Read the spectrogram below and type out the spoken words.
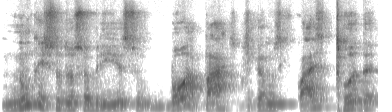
nunca estudou sobre isso, boa parte, digamos que quase toda,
